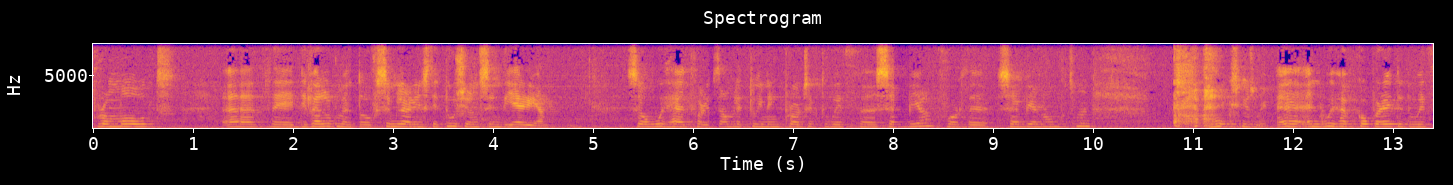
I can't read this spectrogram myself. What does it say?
promote uh, the development of similar institutions in the area. So we had, for example, a twinning project with uh, Serbia for the Serbian ombudsman. Excuse me, uh, and we have cooperated with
